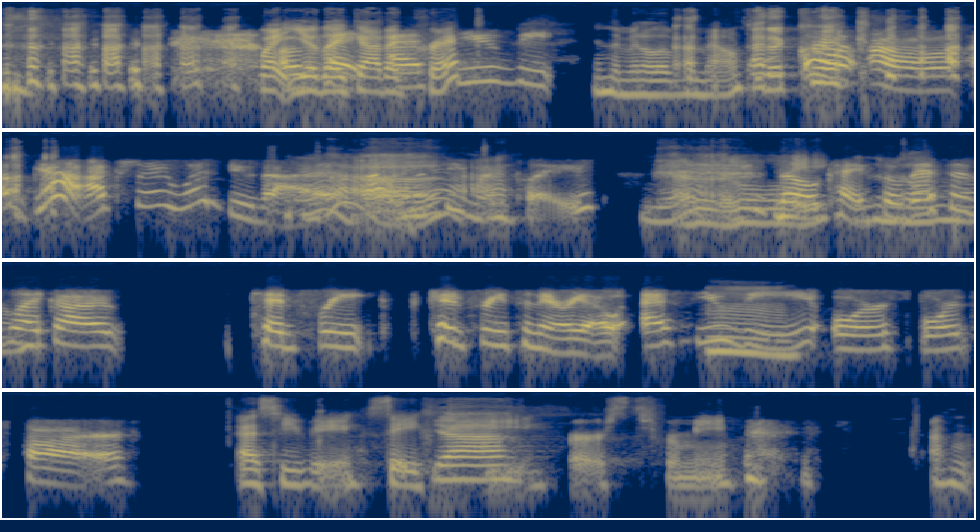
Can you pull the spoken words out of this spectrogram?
Are. What, you're like Okay, at a crick SUV. in the middle of the mountain? At a Oh, crick. oh, yeah, actually, I would do that. That would be my place. Yeah. No, okay, so this is like a kid free kid free scenario. SUV hmm. or sports car? SUV, safety Yeah. first for me. I'm,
